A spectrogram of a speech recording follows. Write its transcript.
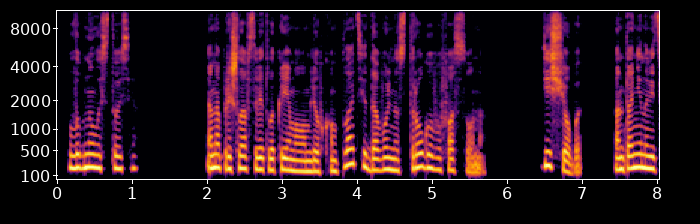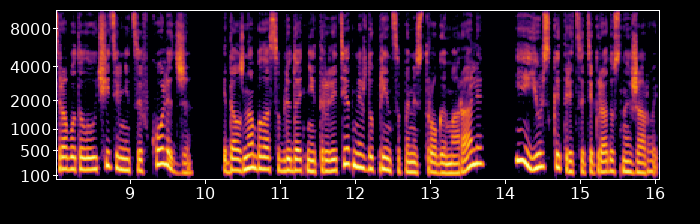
— улыбнулась Тося. Она пришла в светло-кремовом легком платье довольно строгого фасона. Еще бы. Антонина ведь работала учительницей в колледже и должна была соблюдать нейтралитет между принципами строгой морали и июльской 30-градусной жарой.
